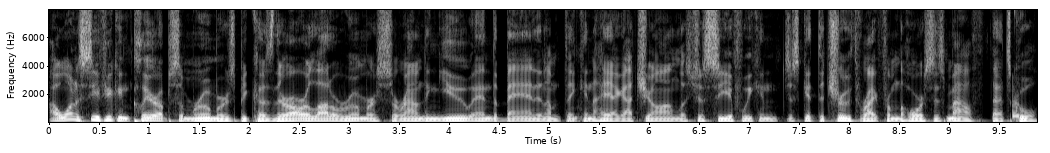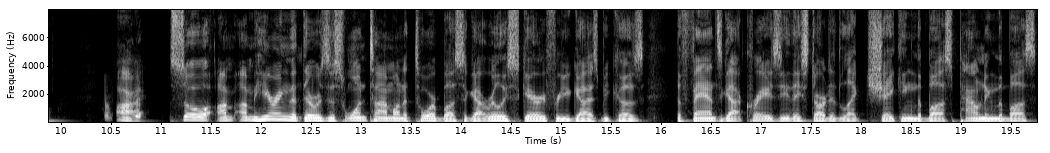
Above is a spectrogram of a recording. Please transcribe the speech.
I want to see if you can clear up some rumors because there are a lot of rumors surrounding you and the band, and I'm thinking, hey, I got you on. Let's just see if we can just get the truth right from the horse's mouth. That's cool. All right. So I'm I'm hearing that there was this one time on a tour bus it got really scary for you guys because the fans got crazy. They started like shaking the bus, pounding the bus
